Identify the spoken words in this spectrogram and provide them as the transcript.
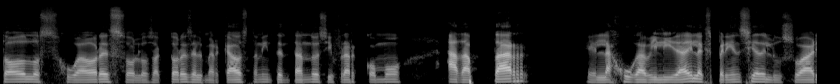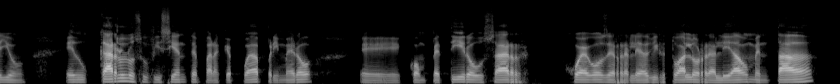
todos los jugadores o los actores del mercado están intentando descifrar cómo adaptar eh, la jugabilidad y la experiencia del usuario, educarlo lo suficiente para que pueda primero eh, competir o usar juegos de realidad virtual o realidad aumentada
